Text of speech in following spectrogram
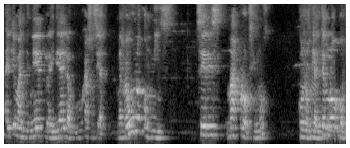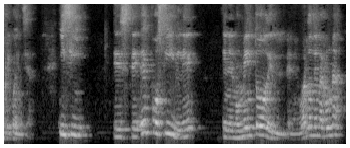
hay que mantener la idea de la burbuja social. Me reúno con mis seres más próximos, con los que alterno con frecuencia. Y si este, es posible, en el momento del, en el lugar donde me reúna,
